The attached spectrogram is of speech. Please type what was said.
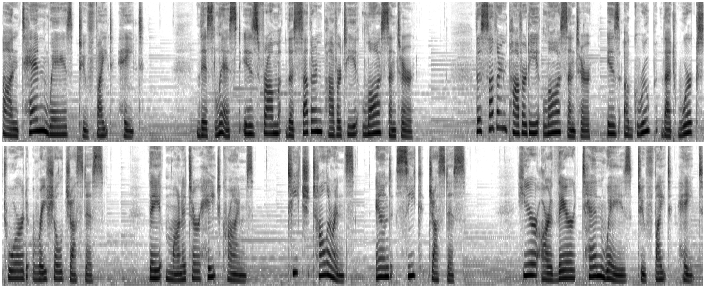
on 10 ways to fight hate. This list is from the Southern Poverty Law Center. The Southern Poverty Law Center is a group that works toward racial justice. They monitor hate crimes, teach tolerance, and seek justice. Here are their 10 ways to fight hate.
